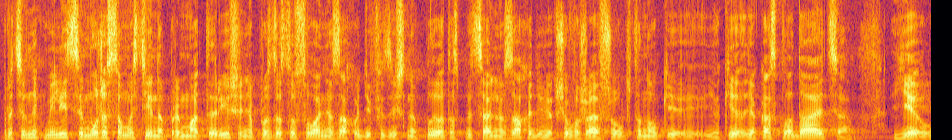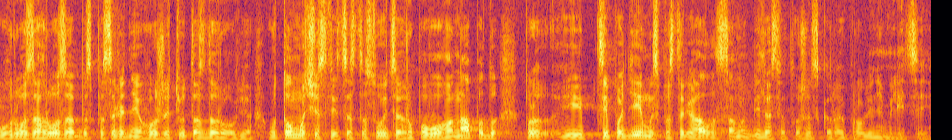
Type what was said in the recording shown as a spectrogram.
Працівник міліції може самостійно приймати рішення про застосування заходів фізичного впливу та спеціальних заходів, якщо вважає, що обстановки, які- яка складається, є загроза безпосередньо його життю та здоров'ю. У тому числі це стосується групового нападу. І ці події ми спостерігали саме біля Святошинського райуправління міліції.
